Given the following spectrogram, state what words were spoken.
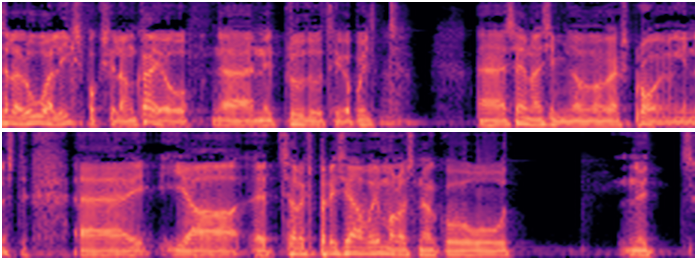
sellel uuel Xbox'il on ka ju nüüd Bluetoothiga pult mm.. See on asi, mida ma peaks proovima kindlasti äh, ja et see oleks päris hea võimalus nagu nüüd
